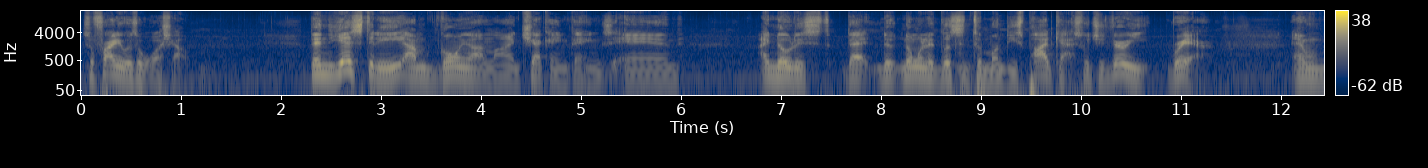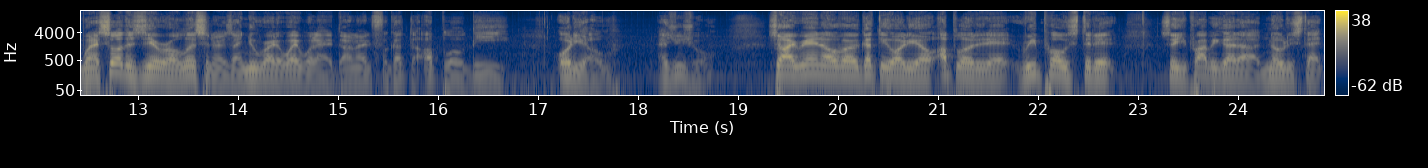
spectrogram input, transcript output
So Friday was a washout. Then yesterday, I'm going online checking things, and I noticed that no one had listened to Monday's podcast, which is very rare. And when I saw the zero listeners, I knew right away what I had done. I forgot to upload the audio, as usual. So I ran over, got the audio, uploaded it, reposted it. So you probably got a notice that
